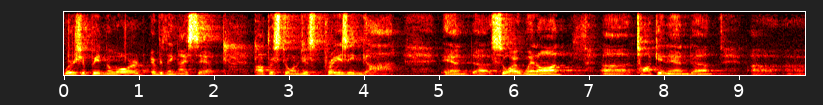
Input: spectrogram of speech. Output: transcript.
worshiping the Lord, everything I said about the storm, just praising God. And uh, so I went on uh, talking and, uh, uh, uh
